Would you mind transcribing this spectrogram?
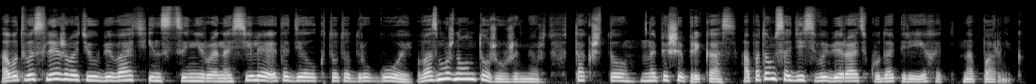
А вот выслеживать и убивать, инсценируя насилие, это делал кто-то другой. Возможно, он тоже уже мертв. Так что напиши приказ, а потом садись выбирать, куда переехать, напарник.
